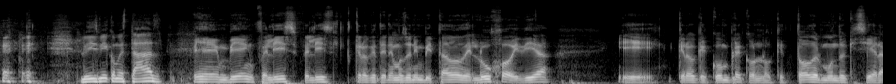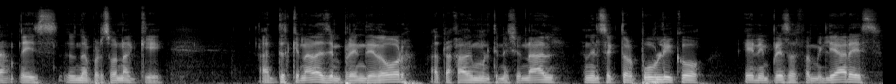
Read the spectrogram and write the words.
Luismi, ¿cómo estás? Bien, bien, feliz, feliz. Creo que tenemos un invitado de lujo hoy día y creo que cumple con lo que todo el mundo quisiera. Es una persona que antes que nada es emprendedor, ha trabajado en multinacional, en el sector público, en empresas familiares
